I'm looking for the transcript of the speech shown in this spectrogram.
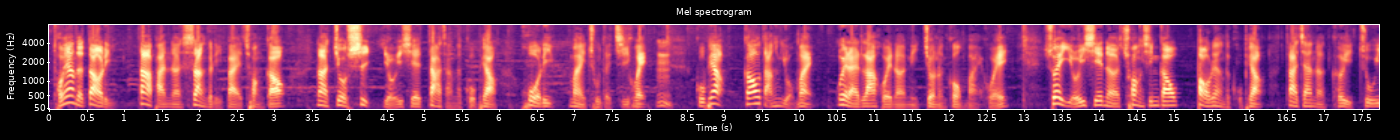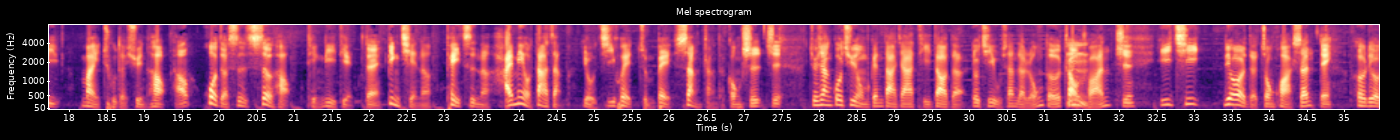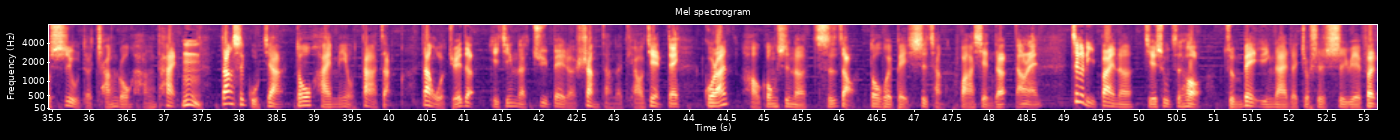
同样的道理，大盘呢上个礼拜创高，那就是有一些大涨的股票获利卖出的机会，嗯，股票高档有卖，未来拉回呢你就能够买回，所以有一些呢创新高爆量的股票。大家呢可以注意卖出的讯号，好，或者是设好停利点，对，并且呢配置呢还没有大涨，有机会准备上涨的公司。是，就像过去我们跟大家提到的六七五三的龙德造船，嗯、是。一七六二的中化生，对，二六四五的长荣航太，嗯，当时股价都还没有大涨，但我觉得已经呢具备了上涨的条件。对，果然好公司呢，迟早都会被市场发现的。当然，这个礼拜呢结束之后，准备迎来的就是四月份。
